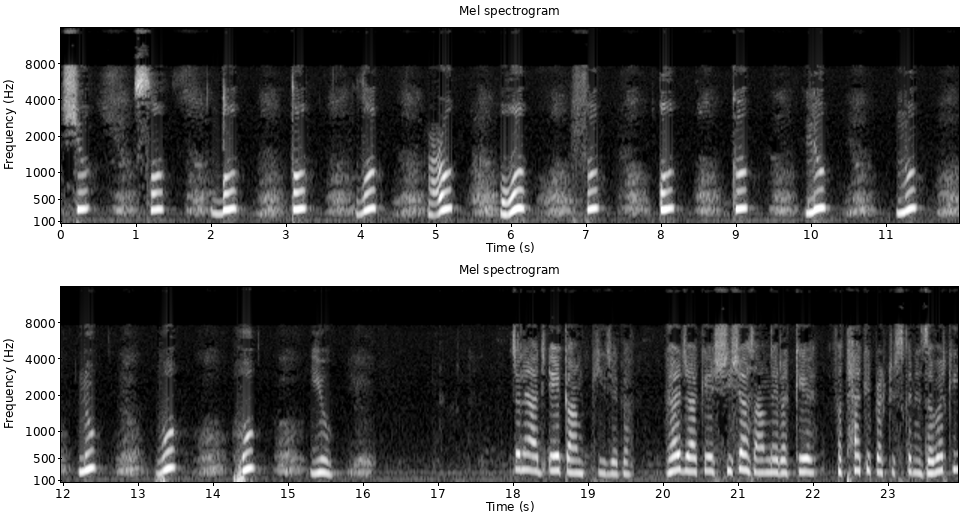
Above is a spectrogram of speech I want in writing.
شو، سو، دو، تو ذو عو، غو، فو، قو، کو لو مو نو وہ ہو یو چلیں آج ایک کام کیجیے گا گھر جا کے شیشہ سامنے رکھ کے فتح کی practice کریں زبر کی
